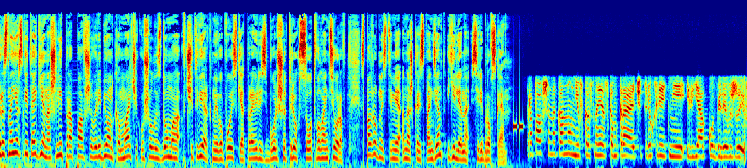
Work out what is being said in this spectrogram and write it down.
Красноярской тайге нашли пропавшего ребенка. Мальчик ушел из дома в четверг. На его поиски отправились больше 300 волонтеров. С подробностями наш корреспондент Елена Серебровская. Пропавший накануне в Красноярском крае четырехлетний Илья Кобелев жив.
